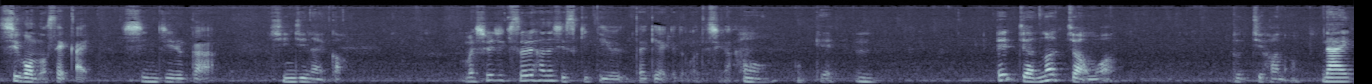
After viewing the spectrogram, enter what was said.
死後の世界信じるか、信じないか。まあ、正直そういう話好きっていうだけやけど私が。うん。オッケーうん。えじゃあなっちゃんはどっち派なん？ない。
